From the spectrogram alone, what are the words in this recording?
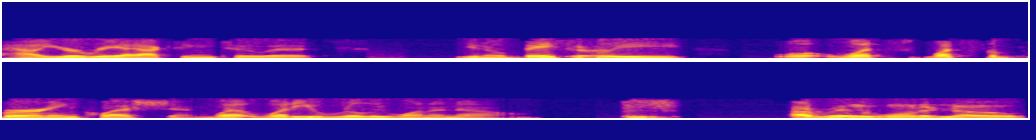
how you're reacting to it, you know, basically, okay. Well, what's what's the burning question? What what do you really want to know? I really want to know.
